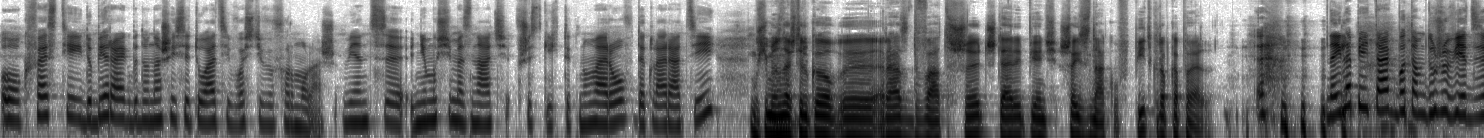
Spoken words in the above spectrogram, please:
o kwestie i dobiera jakby do naszej sytuacji właściwy formularz. Więc y, nie musimy znać wszystkich tych numerów deklaracji. Musimy znać tylko y, raz, dwa, trzy, cztery, pięć, sześć znaków. pit.pl. Najlepiej tak, bo tam dużo wiedzy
